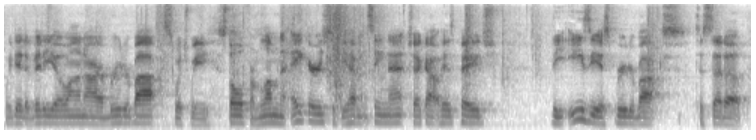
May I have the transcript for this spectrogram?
We did a video on our brooder box, which we stole from Lumnah Acres. If you haven't seen that, check out his page. The easiest brooder box to set up,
